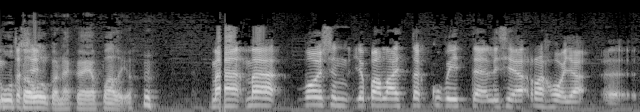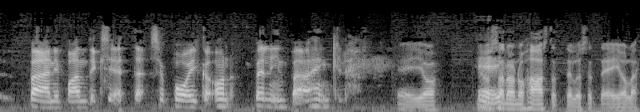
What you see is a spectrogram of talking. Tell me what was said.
uutta se... ulkonäköä ja paljon. mä, mä voisin jopa laittaa kuvitteellisia rahoja pääni pantiksi, että se poika on pelin päähenkilö. Ei oo. Ne on sanonut haastattelussa, että ei ole.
